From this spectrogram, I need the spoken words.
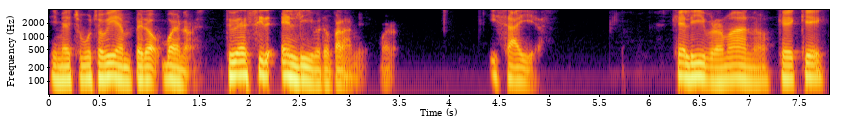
y me ha hecho mucho bien. Pero bueno, te voy a decir el libro para mí. Bueno, Isaías. Qué libro, hermano. Qué, qué,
